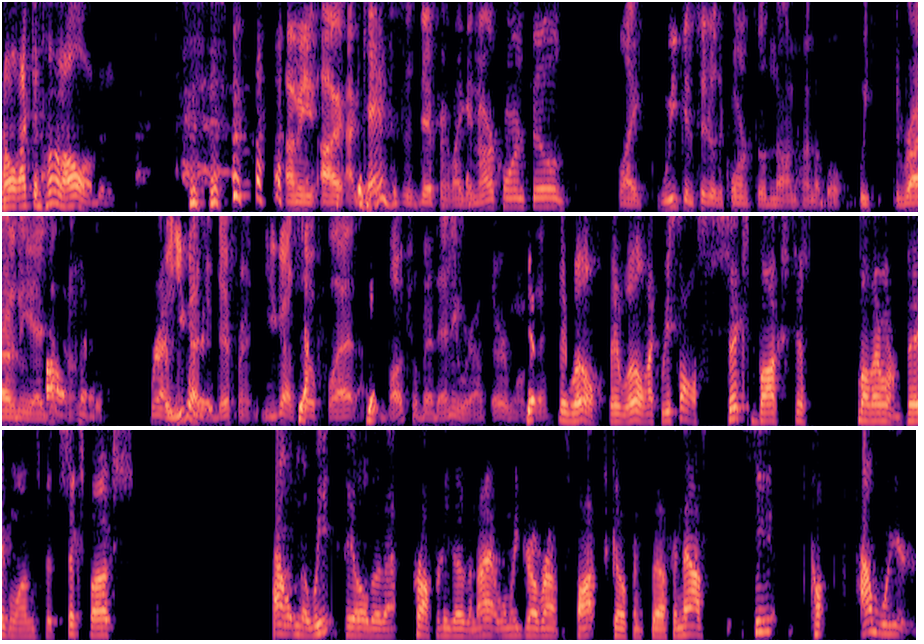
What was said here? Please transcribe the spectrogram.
Oh, I can hunt all of it. I mean, I, I Kansas is different. Like in our cornfields, like we consider the cornfield non-huntable. We right on the edge Oh, is okay. right. But you guys are different. You guys Yeah. so flat. Yep. Bucks will bet anywhere out there, won't Yep, they? they will. They will. Like we saw six bucks just well, they weren't big ones, but six bucks out in the wheat field of that property the other night when we drove around the spot scope and stuff. And now, see, I'm weird.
